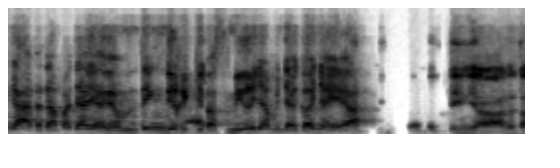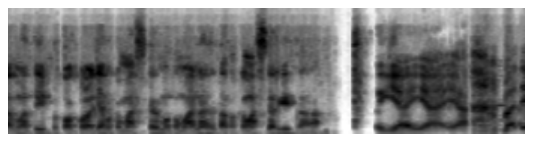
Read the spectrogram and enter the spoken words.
nggak ada dampaknya ya. Yang penting diri kita sendiri yang menjaganya ya. Yang penting ya tetap mati protokol aja pakai masker mau ke mana tetap pakai masker kita. Iya iya iya. Berarti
